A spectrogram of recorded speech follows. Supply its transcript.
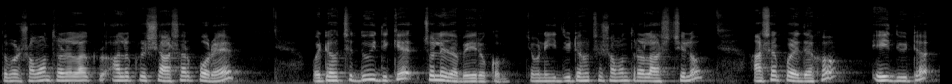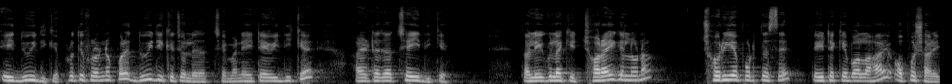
তোমার সমান্তরাল আলোক- আলোকরশ্মি আসার পরে ওইটা হচ্ছে দুই দিকে চলে যাবে এরকম। যেমন এই দুইটা হচ্ছে সমান্তরাল আসছিল, আসার পরে দেখো এই দুইটা এই দুই দিকে, প্রতিফলনের পরে দুই দিকে চলে যাচ্ছে মানে এটা ওই দিকে আর এটা যাচ্ছে এই দিকে। তাহলে এগুলা কি ছড়াই গেল না? ছড়িয়ে পড়তেছে, তো এইটাকে বলা হয় অপসারী।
